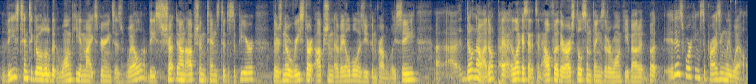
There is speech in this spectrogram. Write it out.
These tend to go a little bit wonky in my experience as well. The shutdown option tends to disappear. There's no restart option available, as you can probably see. Uh, I don't know. I don't. I, like I said, it's an alpha. There are still some things that are wonky about it, but it is working surprisingly well.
